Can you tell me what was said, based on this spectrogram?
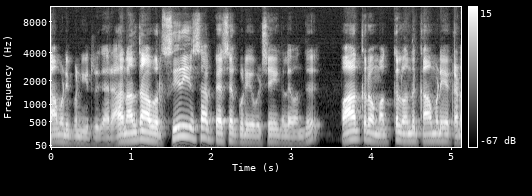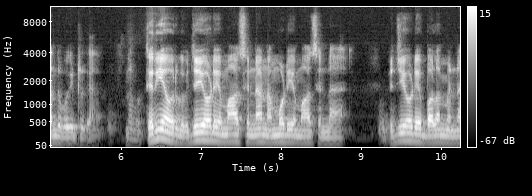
காமெடி பண்ணிக்கிட்டு இருக்காரு அதனால தான் அவர் சீரியஸாக பேசக்கூடிய விஷயங்களை வந்து பார்க்குற மக்கள் வந்து காமெடியாக கடந்து போயிட்டுருக்காங்க. நமக்கு தெரியும் அவருக்கு விஜயோடைய மாஸ் என்ன நம்முடைய மாஸ் என்ன. விஜயோடைய பலம் என்ன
